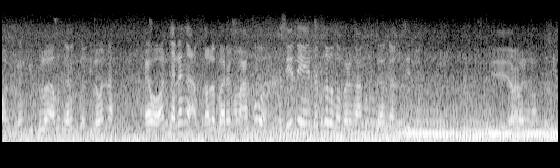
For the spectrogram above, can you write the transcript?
Wawan. Kan gitu loh, aku sekarang baju lawan lah. Eh Wawan kadang nggak kalau bareng sama aku ke sini, tapi kalau nggak bareng aku nggak nggak ke sini. Iya. Baru waktu sini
